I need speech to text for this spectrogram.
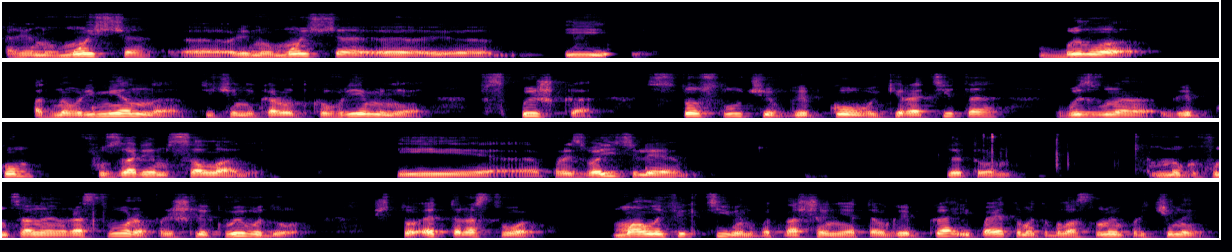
Рену Моща, Рену Моща, и было одновременно в течение короткого времени вспышка 100 случаев грибкового кератита, вызвана грибком фузарием салани. И производители этого многофункционального раствора пришли к выводу, что этот раствор малоэффективен в отношении этого грибка, и поэтому это была основной причиной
